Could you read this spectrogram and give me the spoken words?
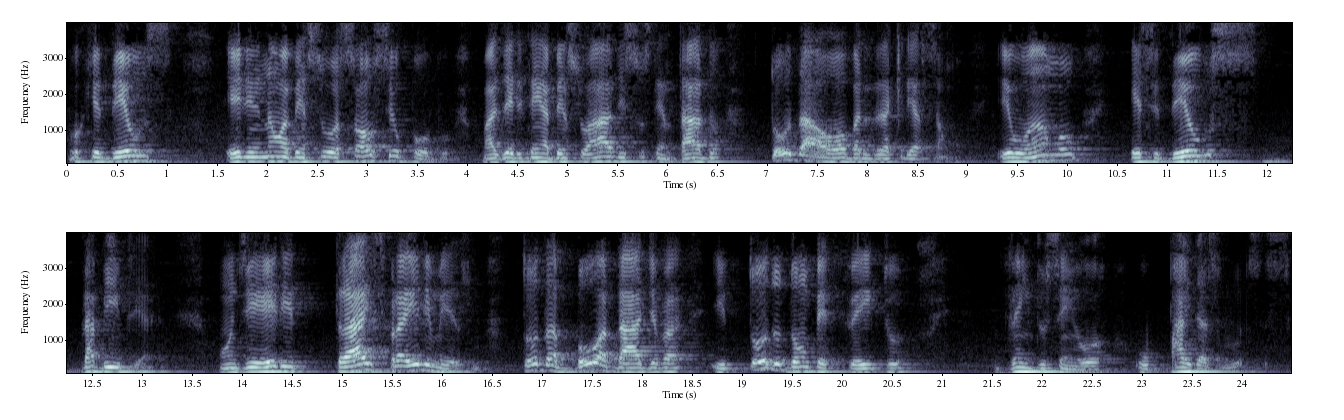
porque Deus ele não abençoa só o seu povo, mas ele tem abençoado e sustentado toda a obra da criação. Eu amo esse Deus da Bíblia, onde ele traz para ele mesmo toda boa dádiva e todo dom perfeito vem do Senhor, o Pai das luzes.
